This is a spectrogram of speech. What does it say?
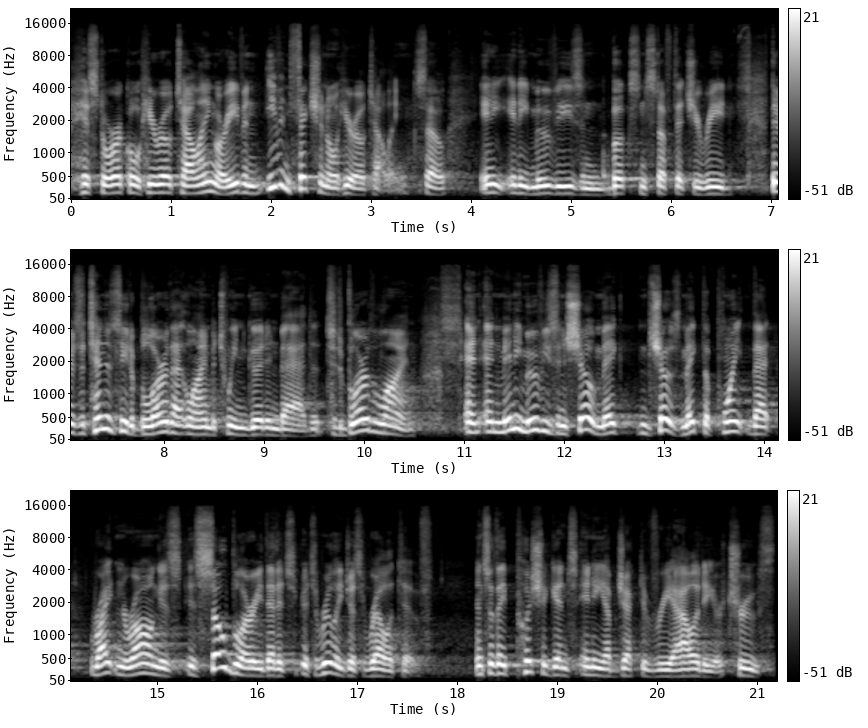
historical hero telling or even, even fictional hero telling. So any, any movies and books and stuff that you read, there's a tendency to blur that line between good and bad, to blur the line. And, and many movies and show make, shows make the point that right and wrong is, is so blurry that it's, it's really just relative. And so they push against any objective reality or truth.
